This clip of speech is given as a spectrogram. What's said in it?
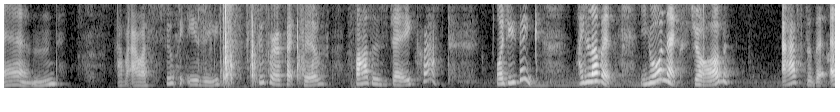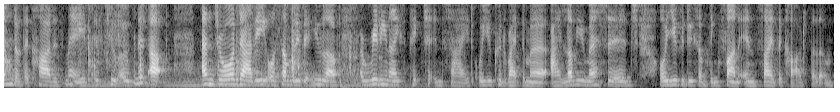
end of our super easy, super effective Father's Day craft. What do you think? I love it. Your next job after the end of the card is made is to open it up and draw daddy or somebody that you love a really nice picture inside or you could write them a I love you message or you could do something fun inside the card for them.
